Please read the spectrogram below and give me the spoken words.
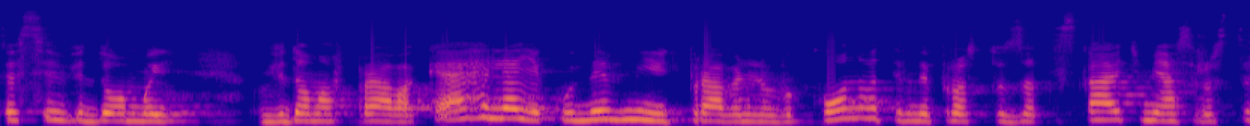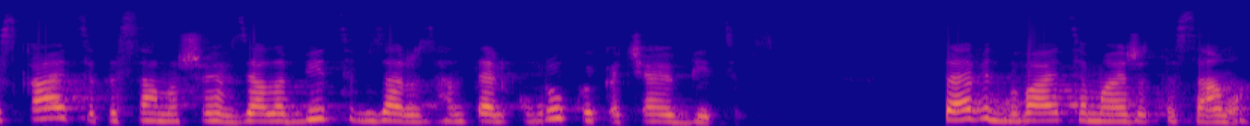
Це всім відомий, відома вправа Кегеля, яку не вміють правильно виконувати. Вони просто затискають м'ясо, розтискають. Це те саме, що я взяла біцепс, зараз гантельку в руку і качаю біцепс. Це відбувається майже те саме.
